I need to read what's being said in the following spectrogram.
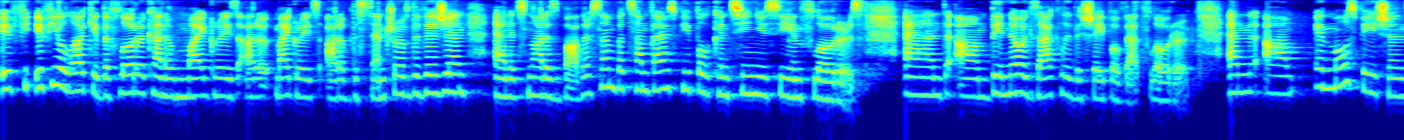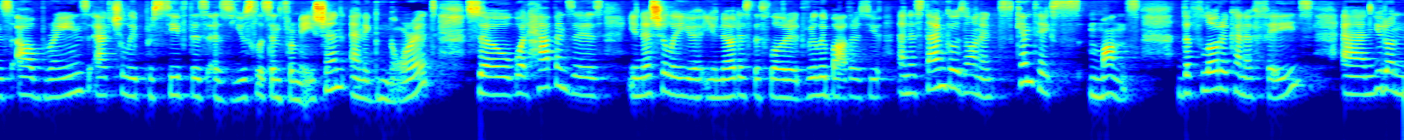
if if you're lucky, the floater kind of migrates out of migrates out of the center of the vision, and it's not as bothersome. But sometimes people continue seeing floaters, and um, they know exactly the shape of that floater. And um, in most patients, our brains actually perceive this as useless information and ignore it. So what happens is initially you you notice the floater, it really bothers you, and as time goes on, it can take months. The floater kind of fades, and you don't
